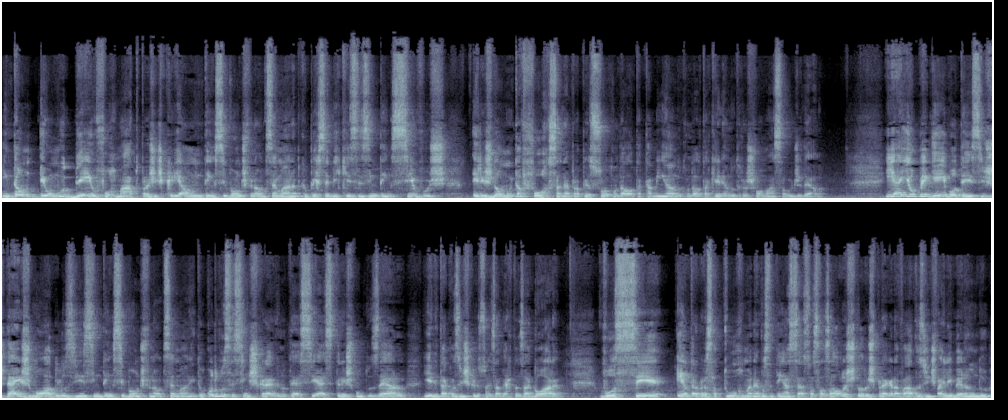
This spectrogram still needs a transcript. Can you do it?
Então eu mudei o formato para a gente criar um intensivão de final de semana, porque eu percebi que esses intensivos eles dão muita força né, para a pessoa quando ela está caminhando, quando ela está querendo transformar a saúde dela. E aí eu peguei e botei esses 10 módulos e esse intensivão de final de semana. Então, quando você se inscreve no TSS 3.0, e ele está com as inscrições abertas agora, você entra para essa turma, né? Você tem acesso a essas aulas todas pré-gravadas, a gente vai liberando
